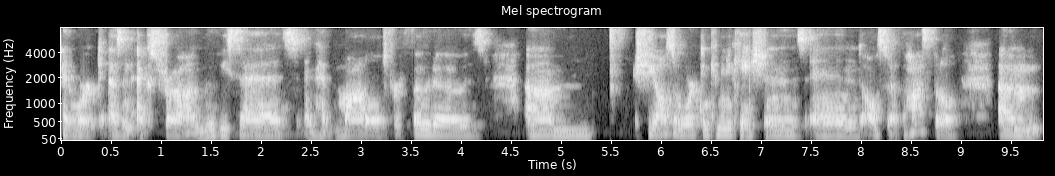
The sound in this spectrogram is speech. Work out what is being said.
had worked as an extra on movie sets and had modeled for photos. Um, she also worked in communications and also at the hospital. Um,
